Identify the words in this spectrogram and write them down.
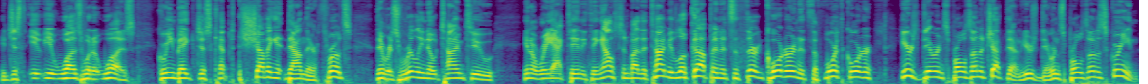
It just it, it was what it was. Green Bay just kept shoving it down their throats. There was really no time to you know, react to anything else. And by the time you look up and it's the third quarter and it's the fourth quarter, here's Darren Sproles on a check down. Here's Darren Sproles on a screen.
